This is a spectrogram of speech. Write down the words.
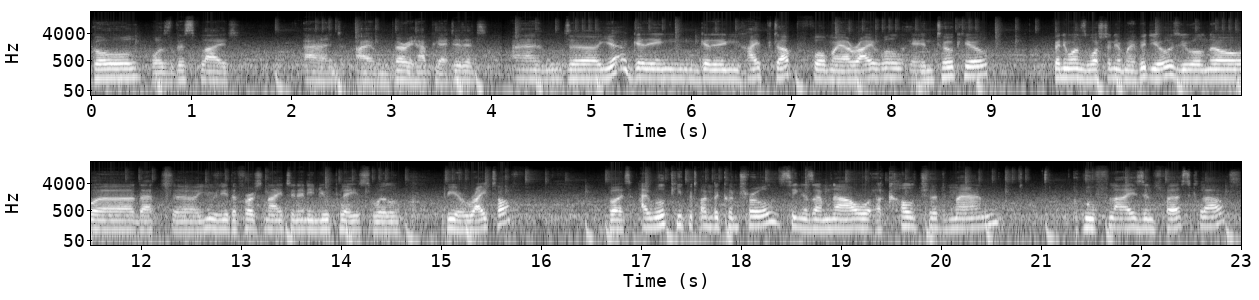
goal was this flight, and I'm very happy I did it and uh, yeah, getting getting hyped up for my arrival in Tokyo. If anyone's watched any of my videos, you will know uh, that uh, usually the first night in any new place will be a write-off. But I will keep it under control, seeing as I'm now a cultured man who flies in first class.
